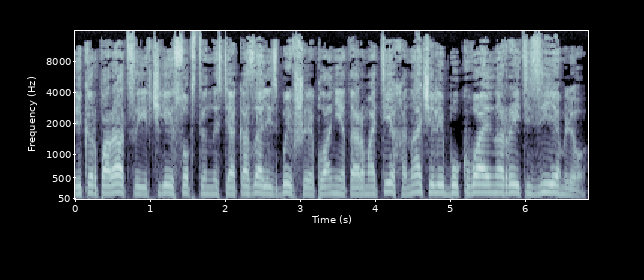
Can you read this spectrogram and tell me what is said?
и корпорации, в чьей собственности оказались бывшие планеты Арматеха, начали буквально рыть землю.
